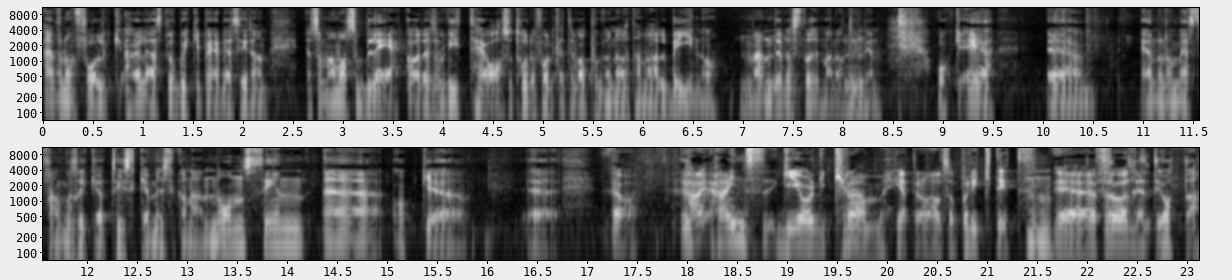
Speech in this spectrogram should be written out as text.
Även om folk, har jag läst på Wikipedia-sidan, eftersom han var så blek och hade så vitt hår så trodde folk att det var på grund av att han var albino. Men det var struma då tydligen. Och är eh, en av de mest framgångsrika tyska musikerna någonsin. Eh, och eh, eh, Ja. He- Heinz Georg Kram heter han alltså på riktigt. Mm. Eh, född född 38.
